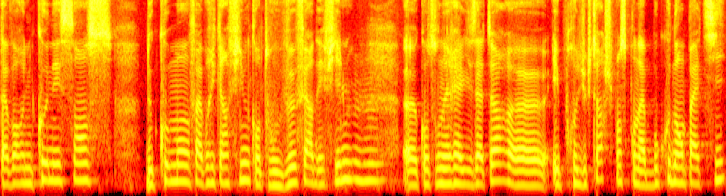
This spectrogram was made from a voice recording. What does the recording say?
d'avoir une connaissance de comment on fabrique un film quand on veut faire des films. Euh, quand on est réalisateur euh, et producteur, je pense qu'on a beaucoup d'empathie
